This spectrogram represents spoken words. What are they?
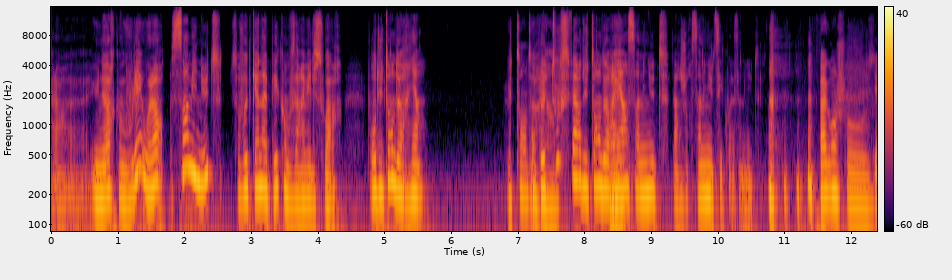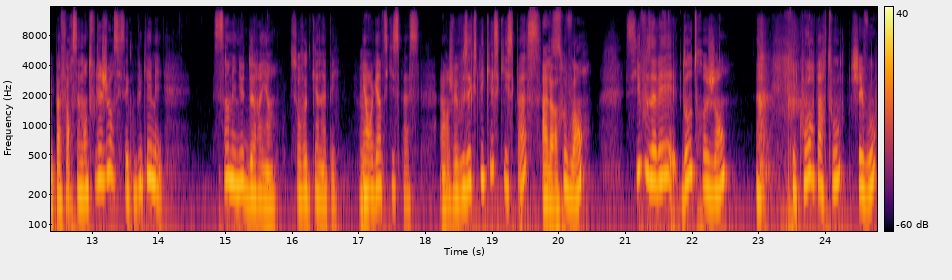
alors euh, une heure comme vous voulez, ou alors cinq minutes sur votre canapé quand vous arrivez le soir, pour du temps de rien. Le temps de on rien. peut tous faire du temps de Ouais. rien, cinq minutes par jour. Cinq minutes, c'est quoi cinq minutes? Pas grand-chose. Et pas forcément tous les jours si c'est compliqué, mais cinq minutes de rien sur votre canapé. Et on regarde ce qui se passe. Alors, je vais vous expliquer ce qui se passe. Alors. Souvent, si vous avez d'autres gens qui courent partout chez vous,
